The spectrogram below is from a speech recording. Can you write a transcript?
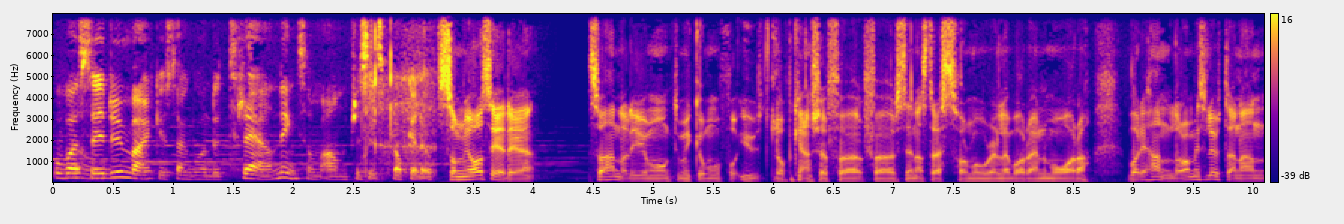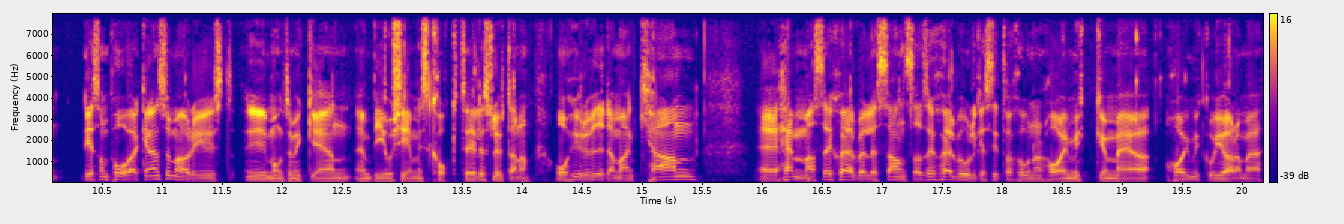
Och vad säger du Marcus angående träning som Ann precis plockade upp? Som jag ser det så handlar det ju mångt och mycket om att få utlopp kanske för, för sina stresshormoner eller vad det än må vara. Vad det handlar om i slutändan, det som påverkar ens humör är just i mångt och mycket en, en biokemisk cocktail i slutändan. Och huruvida man kan Eh, hämma sig själv eller sansa sig själv i olika situationer har ju, mycket med, har ju mycket att göra med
